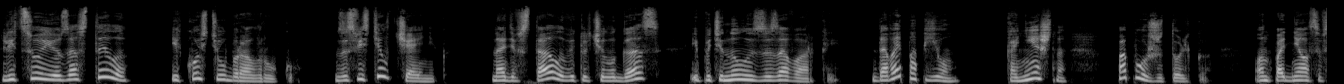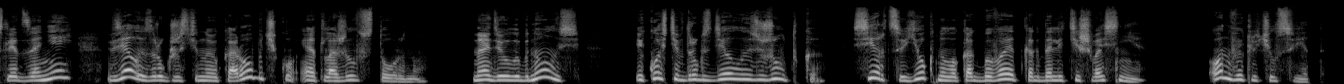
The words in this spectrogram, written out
лицо ее застыло, и Костя убрал руку. Засвистел чайник. Надя встала, выключила газ и потянулась за заваркой. «Давай попьем». «Конечно, попозже только». Он поднялся вслед за ней, взял из рук жестяную коробочку и отложил в сторону. Надя улыбнулась, и Косте вдруг сделалось жутко. Сердце ёкнуло, как бывает, когда летишь во сне. Он выключил свет.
